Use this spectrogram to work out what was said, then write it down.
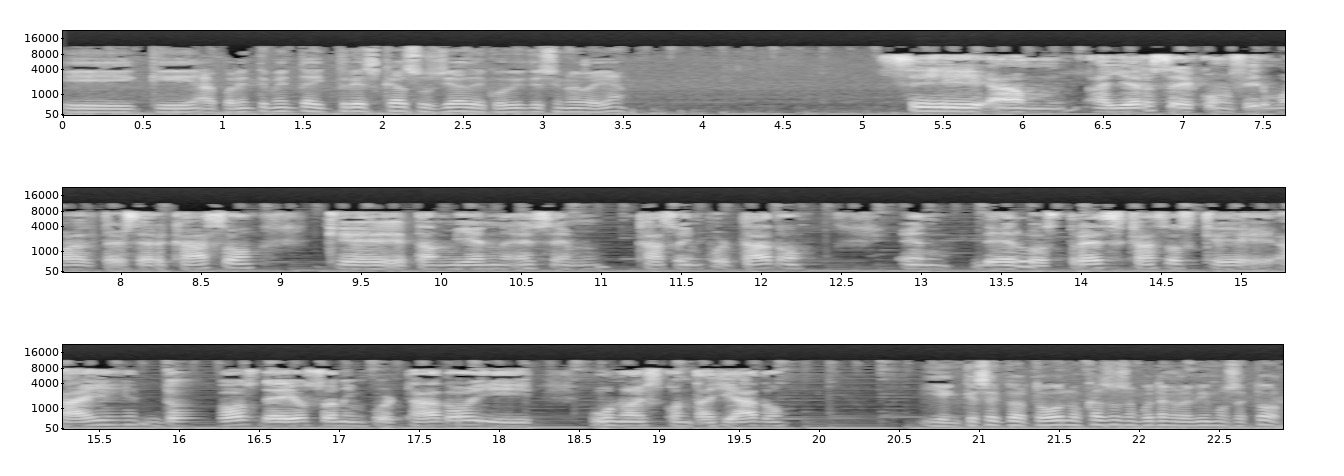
eh, que aparentemente hay tres casos ya de COVID-19 allá. Sí, ayer se confirmó el tercer caso, que también es un caso importado. En, de los tres casos que hay, dos de ellos son importados y uno es contagiado. ¿Y en qué sector? ¿Todos los casos se encuentran en el mismo sector?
